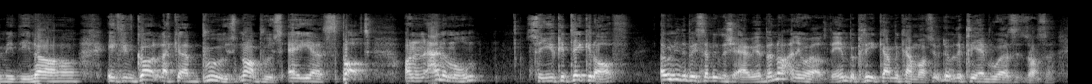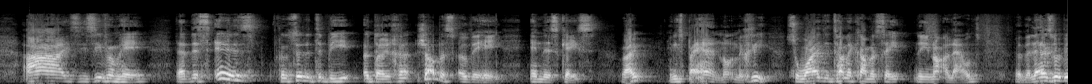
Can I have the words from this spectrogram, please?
Medina. If you've got like a bruise, not a bruise, a uh, spot on an animal, so you can take it off only the Beis Hamikdash area, but not anywhere else. The Kli kam kam also. We do it with the Kli everywhere else. It's also ah. You see from here that this is considered to be a doicha Shabbos over here in this case, right? At least by hand, not in the Kli. So why did Tanakama say that you're not allowed? Uh, Both of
